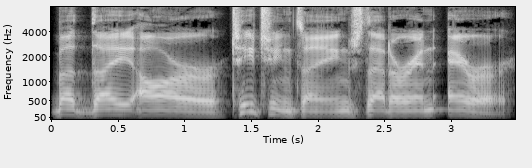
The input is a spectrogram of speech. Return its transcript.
but they are teaching things that are in error.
